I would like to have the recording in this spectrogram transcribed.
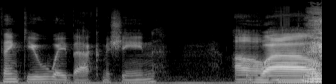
Thank you, Wayback Machine. Um, Wow.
